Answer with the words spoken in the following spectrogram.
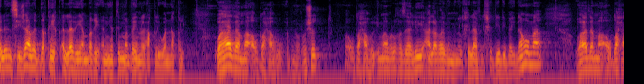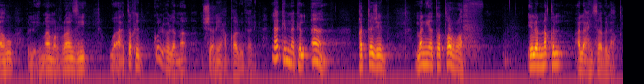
الانسجام الدقيق الذي ينبغي أن يتم بين العقل والنقل. وهذا ما أوضحه ابن رشد وأوضحه الإمام الغزالي على الرغم من الخلاف الشديد بينهما. وهذا ما أوضحه الإمام الرازي وأعتقد كل علماء الشريعة قالوا ذلك. لكنك الآن قد تجد من يتطرف إلى النقل على حساب العقل.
